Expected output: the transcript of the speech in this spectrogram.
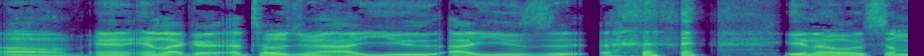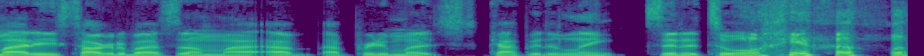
Um, and, and like I, I told you, I use I use it. you know, if somebody's talking about something, I, I, I pretty much copy the link, send it to them. You know,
